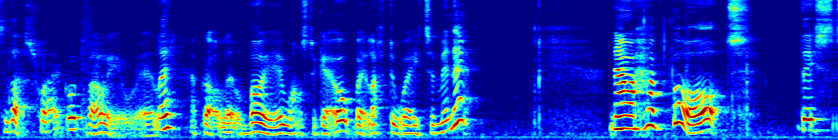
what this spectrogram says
so that's quite good value really. I've got a little boy who wants to get up but he'll have to wait a minute. Now I have bought this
